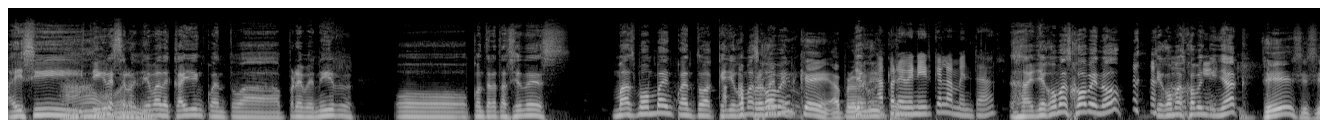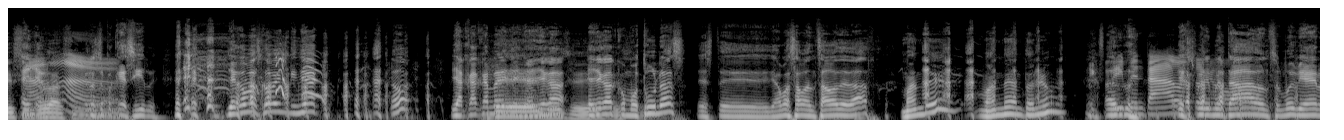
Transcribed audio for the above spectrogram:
ahí sí Ah, Tigres se lo lleva de calle en cuanto a prevenir o contrataciones más bomba en cuanto a que llegó ¿A más joven. qué? ¿A prevenir A qué? prevenir que lamentar. Ajá, llegó más joven, ¿no? Llegó más joven. Guiñac. Sí, sí, sí, sin Ah. duda. sin No sé por qué decir. llegó más joven Guiñac, ¿no? Y acá Sí, ya, sí, llega, sí, ya llega sí, como sí. Tunas, este, ya más avanzado de edad. Mande, mande, Antonio. Experimentado. Experimentado, Anzuli, muy bien.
